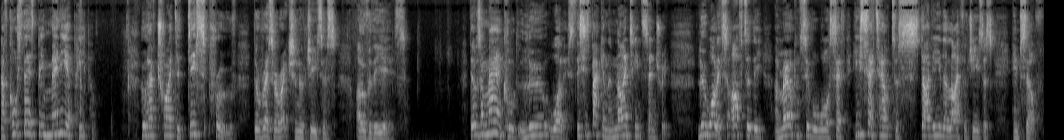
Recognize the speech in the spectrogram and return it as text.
Now, of course, there's been many a people who have tried to disprove the resurrection of Jesus over the years. There was a man called Lew Wallace. This is back in the 19th century. Lew Wallace, after the American Civil War, set, he set out to study the life of Jesus himself.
